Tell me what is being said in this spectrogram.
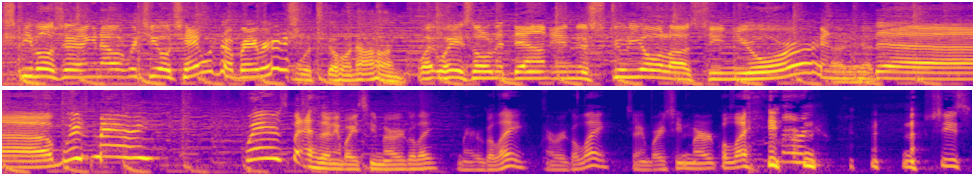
Steve Olsher hanging out with Richie Oche. What's up, baby? What's going on? White Ways holding it down in the studio, la senor. And uh, where's Mary? Where's Mary? Has anybody seen Mary Goulet? Mary Goulet? Mary Goulet? Has anybody seen Mary Goulet? No, she's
